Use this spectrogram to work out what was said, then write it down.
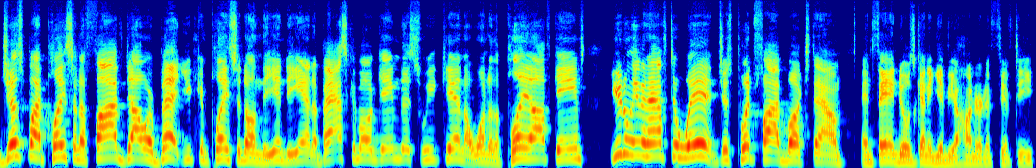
just by placing a $5 bet. You can place it on the Indiana basketball game this weekend, on one of the playoff games. You don't even have to win. Just put five bucks down, and FanDuel is going to give you 150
